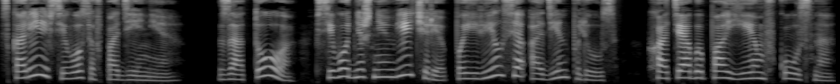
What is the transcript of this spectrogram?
скорее всего, совпадение. Зато в сегодняшнем вечере появился один плюс. Хотя бы поем вкусно.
